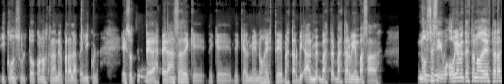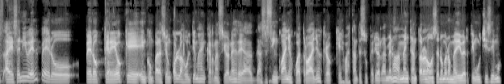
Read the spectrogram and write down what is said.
y consultó con Ostrander para la película. Eso te da esperanzas de que, de que, de que al menos este, va, a estar, va, a estar, bien basada. No sé si, obviamente esto no debe estar a ese nivel, pero pero creo que en comparación con las últimas encarnaciones de, hace cinco años, cuatro años, creo que es bastante superior. Al menos a mí me encantaron los 11 números, me divertí muchísimo,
